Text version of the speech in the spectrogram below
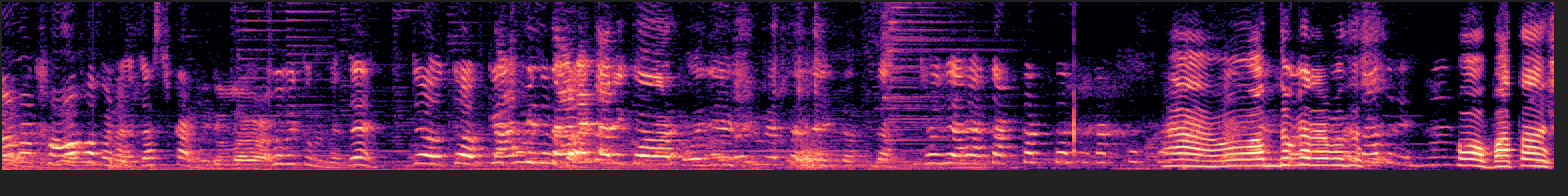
না না খাওয়া হবে না জাস্ট কাটবে ছবি তুলবে দেন যাও যাও কে তাড়াতাড়ি কর ওই যে শুভেচ্ছা যাইতো হ্যাঁ কাট কাট কাট কাট কাট হ্যাঁ ও অন্ধকারের মধ্যে ও বাতাস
